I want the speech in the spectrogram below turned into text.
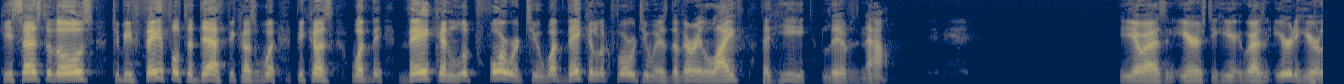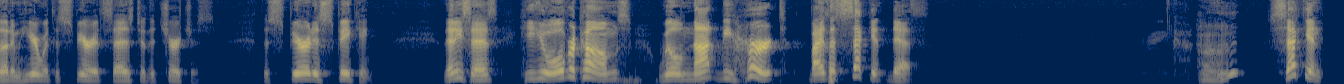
He says to those to be faithful to death because what, because what they, they can look forward to, what they can look forward to is the very life that he lives now. He who has an ears to hear, who has an ear to hear, let him hear what the Spirit says to the churches. The Spirit is speaking. Then he says, He who overcomes will not be hurt by the second death. Second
